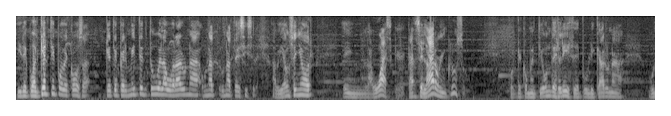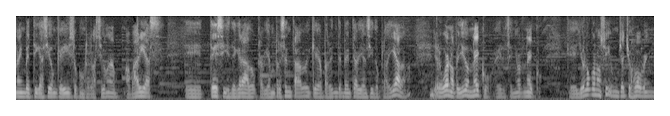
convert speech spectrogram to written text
y de cualquier tipo de cosa que te permiten tú elaborar una, una, una tesis. Había un señor en la UAS que cancelaron incluso porque cometió un desliz de publicar una, una investigación que hizo con relación a, varias eh, tesis de grado que habían presentado y que aparentemente habían sido plagiadas. ¿no? Pero bueno, apellido Neco, el señor Neco, que yo lo conocí, un muchacho joven,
